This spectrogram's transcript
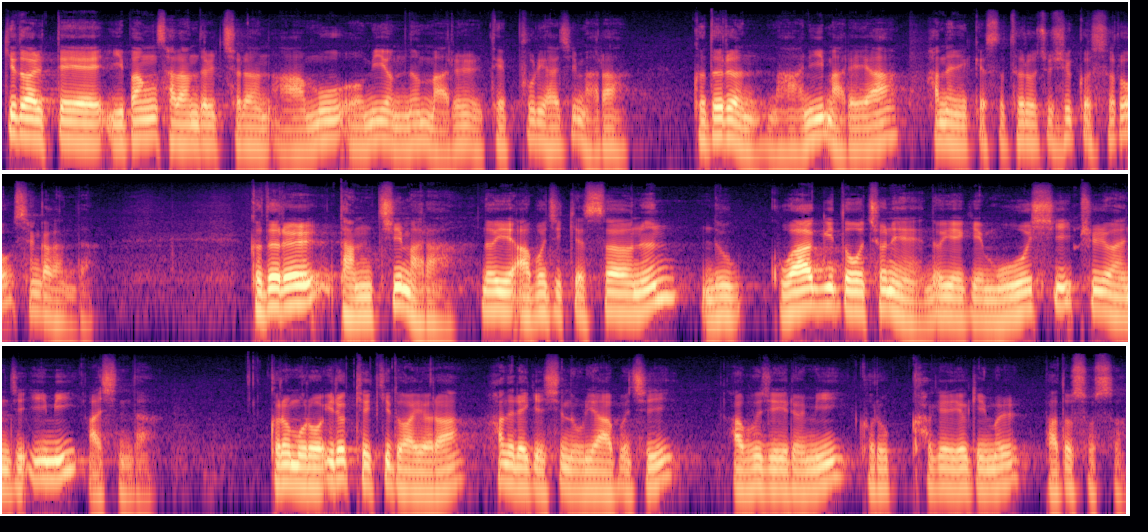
기도할 때 이방 사람들처럼 아무 의미 없는 말을 되풀이하지 마라. 그들은 많이 말해야 하나님께서 들어주실 것으로 생각한다. 그들을 담지 마라. 너희 아버지께서는 구하기도 전에 너희에게 무엇이 필요한지 이미 아신다. 그러므로 이렇게 기도하여라. 하늘에 계신 우리 아버지, 아버지 이름이 거룩하게 여김을 받으소서.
